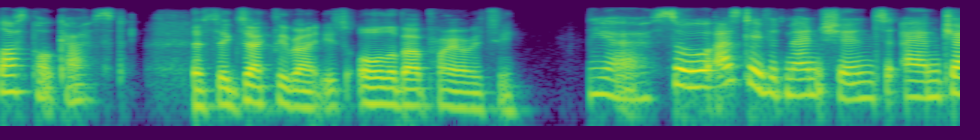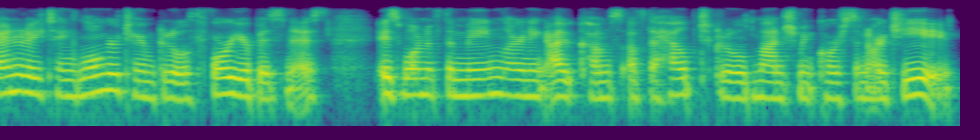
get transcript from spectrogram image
last podcast. That's exactly right. It's all about priority. Yeah. So, as David mentioned, um, generating longer term growth for your business is one of the main learning outcomes of the Help to Grow management course in RGU.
